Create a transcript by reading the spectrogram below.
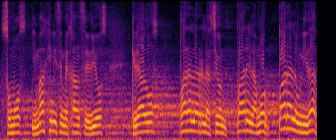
Somos imagen y semejanza de Dios, creados para la relación, para el amor, para la unidad.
